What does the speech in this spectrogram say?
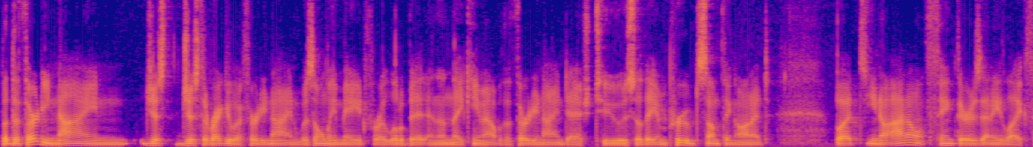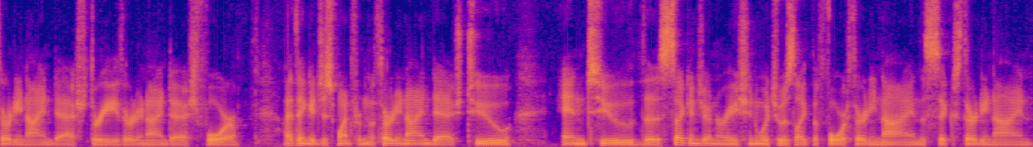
but the 39, just just the regular 39, was only made for a little bit, and then they came out with a 39-2, so they improved something on it but, you know, I don't think there's any like 39 3, 39 4. I think it just went from the 39 2 into the second generation, which was like the 439, the 639,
